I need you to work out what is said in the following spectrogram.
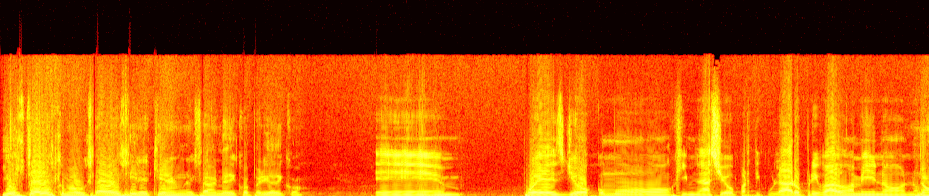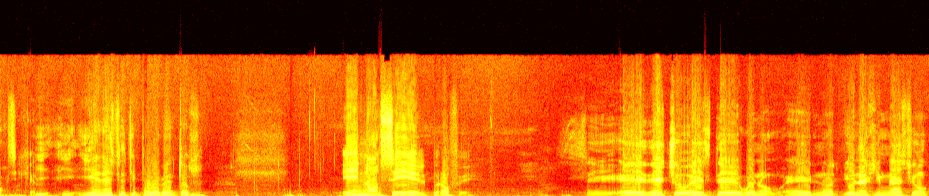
¿Y ustedes como boxeadores sí quieren un examen médico periódico? pues yo como gimnasio particular o privado, a mí no, no, me exigieron. ¿Y, y, en este tipo de eventos? No sé, el profe. Sí, eh, de hecho, este, bueno, eh, yo en el gimnasio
